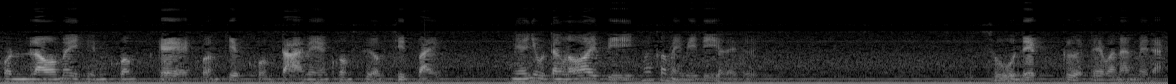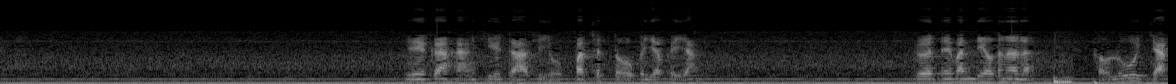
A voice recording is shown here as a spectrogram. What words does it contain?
คนเราไม่เห็นความแก่ความเจ็บความตายไม่เห็นความเสื่อมชิดไปมีอายุตั้งร้อยปีมันก็ไม่มีดีอะไรเลย สู้เด็กเกิดในวันนั้นไม่ได้เอกหางชีตาชิโยปัชโตปยพยัง เกิดในวันเดียวเท่านั้นแหละเขารู้จัก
